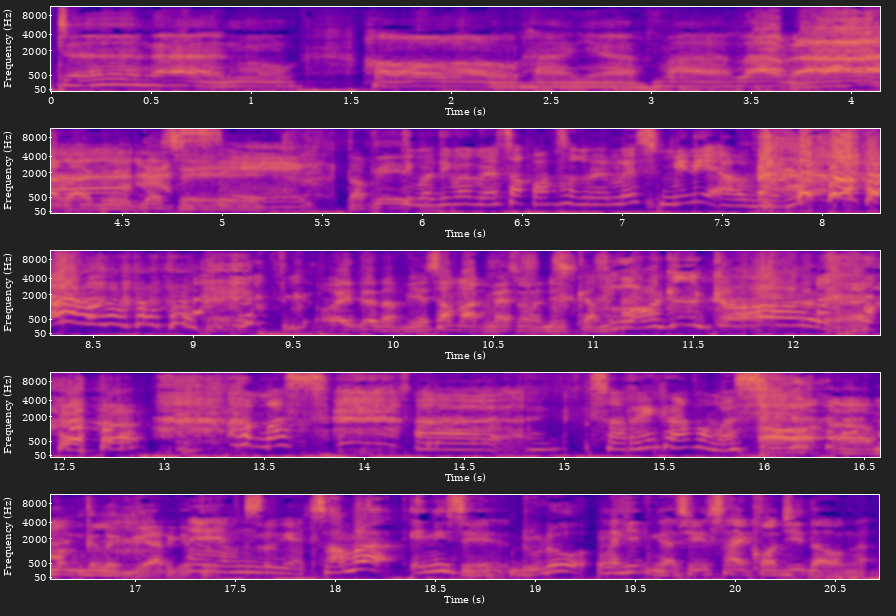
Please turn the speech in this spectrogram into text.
denganmu? Oh, hanya malam. Nah, lagu itu sih. Asik. Tapi Tiba-tiba besok langsung rilis mini album. oh itu tapi sama Agnes Monica. Logika. mas, eh, suaranya kenapa mas? Oh, eh, menggelegar gitu. Iya, menggelegar. Sama ini sih, dulu ngehit nggak sih Psychoji tahu nggak?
